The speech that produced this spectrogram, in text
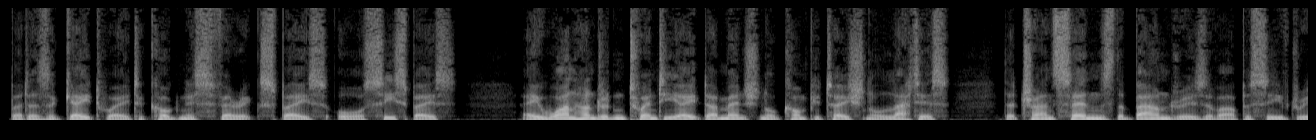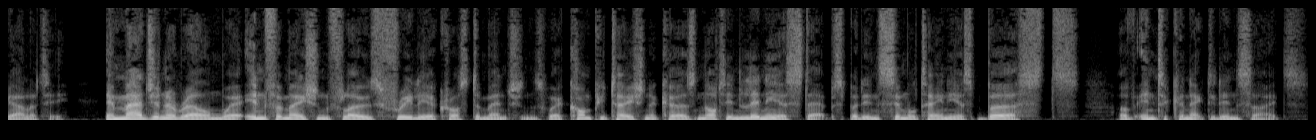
but as a gateway to cognispheric space, or C-space, a 128-dimensional computational lattice that transcends the boundaries of our perceived reality. Imagine a realm where information flows freely across dimensions, where computation occurs not in linear steps but in simultaneous bursts of interconnected insights.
